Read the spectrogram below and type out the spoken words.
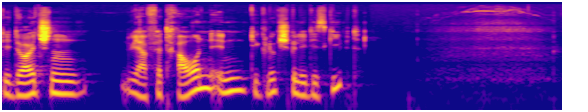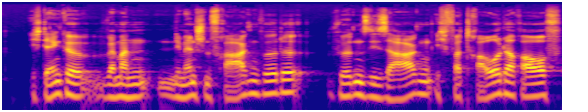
die Deutschen ja, vertrauen in die Glücksspiele, die es gibt? Ich denke, wenn man die Menschen fragen würde, würden sie sagen, ich vertraue darauf,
